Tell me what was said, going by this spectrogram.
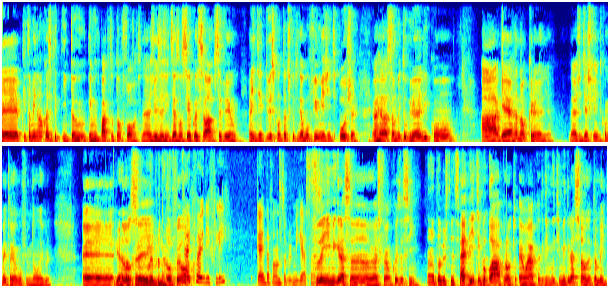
É, porque também não é uma coisa que então, tem um impacto tão forte, né? Às vezes a gente associa coisas, sei lá, você vê. A gente de vez em quando tá discutindo algum filme e a gente, poxa, é uma relação muito grande com a guerra na Ucrânia. Né? A gente acho que a gente comentou em algum filme, não lembro. É, Guerra não da Ucrânia, sei. não lembro, não. Ou foi uma. Será que foi o de Flea? Que a gente tá falando sobre migração. Flea imigração, eu acho que foi uma coisa assim. Ah, talvez tenha sido. É, e tipo, ah, pronto, é uma época de muita imigração, né, também.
